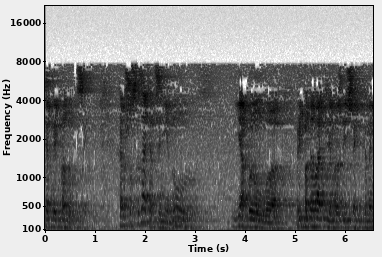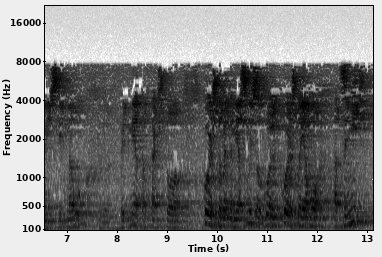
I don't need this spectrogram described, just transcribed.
этой продукции. Хорошо сказать о цене, ну, я был э, преподавателем различных экономических наук, предметов, так что кое-что в этом я смысл, кое- кое-что я мог оценить,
